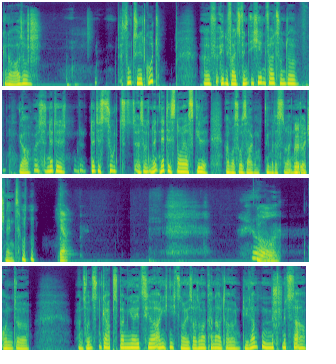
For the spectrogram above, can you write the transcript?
Genau, also funktioniert gut. Äh, jedenfalls finde ich jedenfalls und äh, ja, es ist nettes, nettes zu, also ne, nettes neuer Skill, wenn man so sagen, wie man das in Neudeutsch mhm. nennt. ja. Jo. Ja. Und äh, ansonsten gab es bei mir jetzt hier eigentlich nichts Neues. Also man kann halt äh, die Lampen mit, mit da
